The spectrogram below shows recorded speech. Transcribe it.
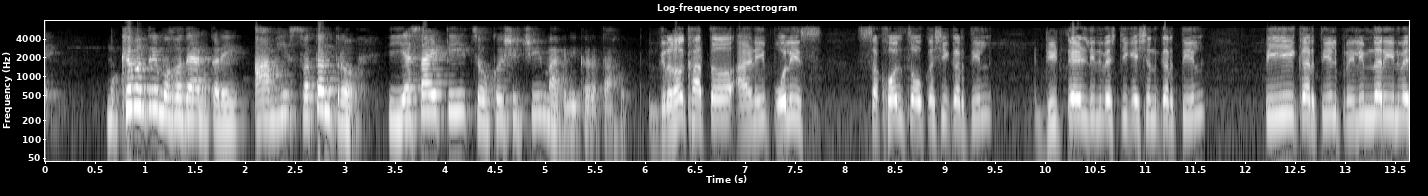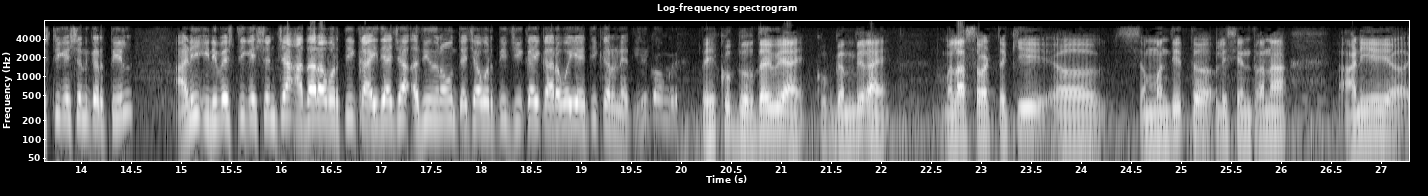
मुख्यमंत्री महोदयांकडे आम्ही स्वतंत्र एसआयटी चौकशीची मागणी करत आहोत. गृह खातं आणि पोलीस सखोल चौकशी करतील डिटेल्ड इन्व्हेस्टिगेशन करतील पीई करतील प्रिलिमिनरी इन्व्हेस्टिगेशन करतील आणि इन्व्हेस्टिगेशनच्या आधारावरती कायद्याच्या अधीन राहून त्याच्यावरती जी काही कारवाई आहे ती करण्यात येईल. तर हे खूप दुर्दैवी आहे खूप गंभीर आहे. मला असं वाटतं की संबंधित पोलीस यंत्रणा आणि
